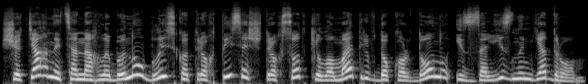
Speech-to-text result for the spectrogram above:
що тягнеться на глибину близько 3300 кілометрів до кордону із залізним ядром.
